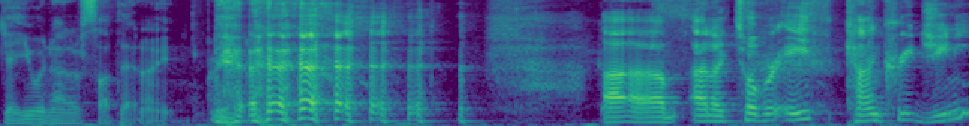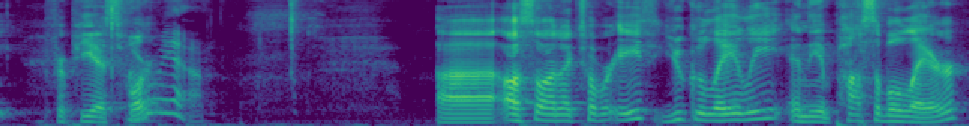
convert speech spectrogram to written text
Yeah, you would not have slept that night. um, on October 8th, Concrete Genie for PS4. Oh yeah. Uh, also on October 8th, Yooka-Laylee and the Impossible Lair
